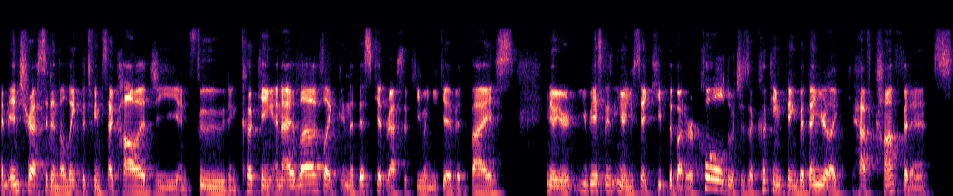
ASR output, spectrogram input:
am interested in the link between psychology and food and cooking. And I love, like, in the biscuit recipe, when you give advice, you know, you're you basically, you know, you say keep the butter cold, which is a cooking thing, but then you're like have confidence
